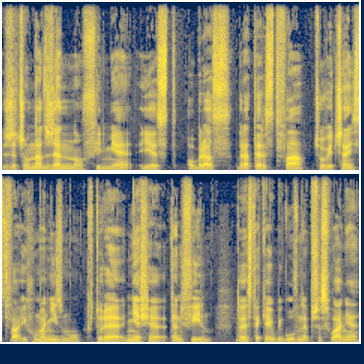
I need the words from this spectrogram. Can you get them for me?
rzeczą nadrzędną w filmie jest obraz braterstwa, człowieczeństwa i humanizmu, które niesie ten film. To jest tak jakby główne przesłanie,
